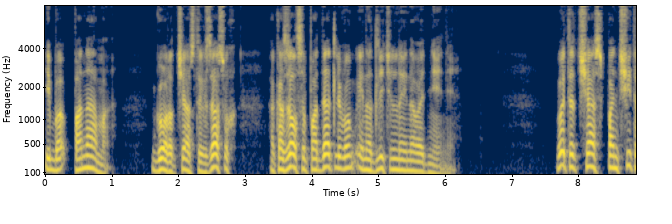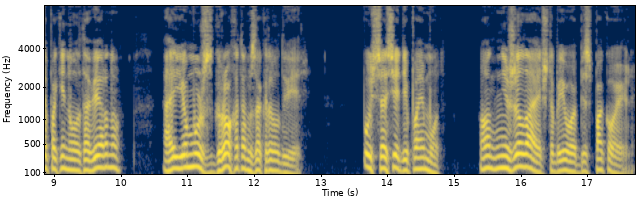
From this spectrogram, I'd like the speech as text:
ибо Панама, город частых засух, оказался податливым и на длительные наводнения. В этот час Панчита покинула таверну, а ее муж с грохотом закрыл дверь. Пусть соседи поймут, он не желает, чтобы его беспокоили.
